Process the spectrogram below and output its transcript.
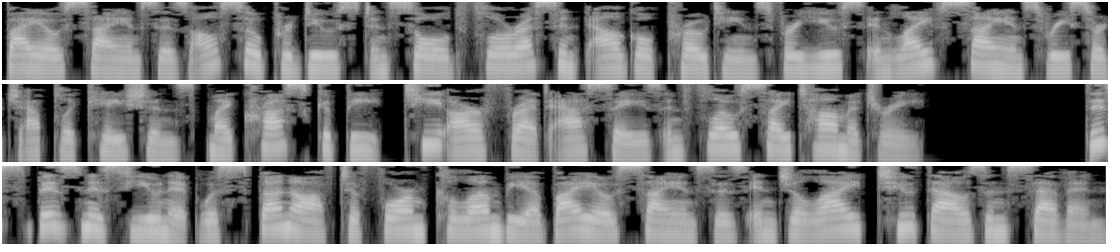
Biosciences also produced and sold fluorescent algal proteins for use in life science research applications microscopy, TR-FRET assays and flow cytometry. This business unit was spun off to form Columbia Biosciences in July 2007.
